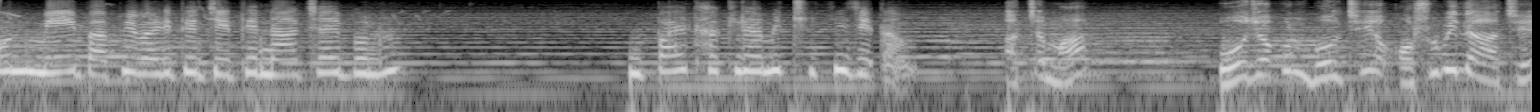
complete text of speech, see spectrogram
কোন মেয়ে বাপের বাড়িতে যেতে না চায় বলুন? উপায় থাকলে আমি ঠিকই যেতাম। আচ্ছা মা ও যখন বলছে অসুবিধা আছে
